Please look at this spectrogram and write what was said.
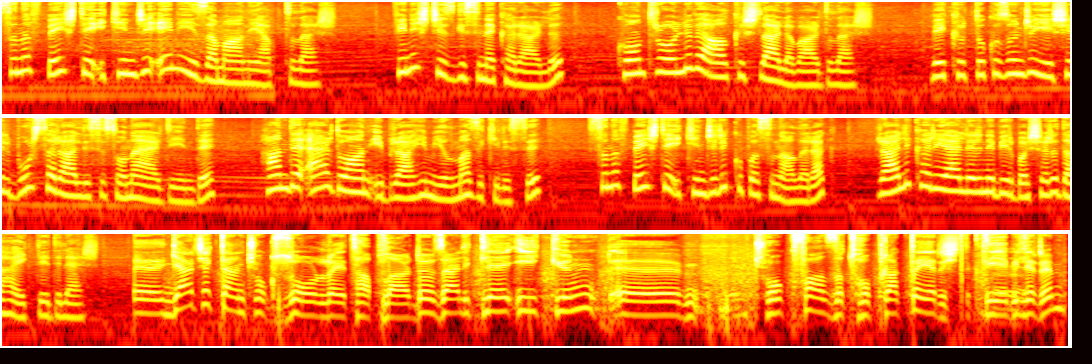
Sınıf 5'te ikinci en iyi zamanı yaptılar. Finish çizgisine kararlı, kontrollü ve alkışlarla vardılar. Ve 49. Yeşil Bursa Rallisi sona erdiğinde Hande Erdoğan İbrahim Yılmaz ikilisi sınıf 5'te ikincilik kupasını alarak ralli kariyerlerine bir başarı daha eklediler. Ee, Gerçekten çok zorlu etaplarda özellikle ilk gün e, çok fazla toprakta yarıştık diyebilirim.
